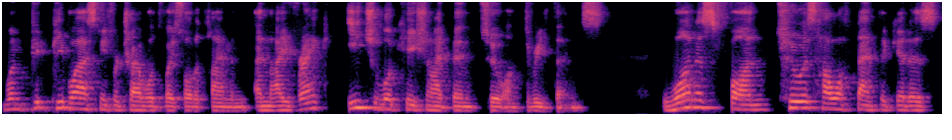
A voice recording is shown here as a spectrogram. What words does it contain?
when pe- people ask me for travel advice all the time, and, and I rank each location I've been to on three things. One is fun, two is how authentic it is,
